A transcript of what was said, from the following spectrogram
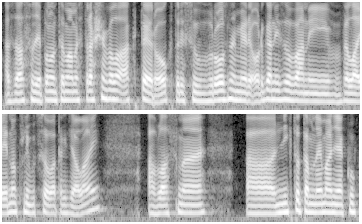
A v zásade potom tam máme strašne veľa aktérov, ktorí sú v rôznej miere organizovaní, veľa jednotlivcov a tak ďalej a vlastne a nikto tam nemá nejakú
